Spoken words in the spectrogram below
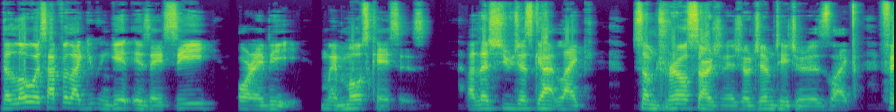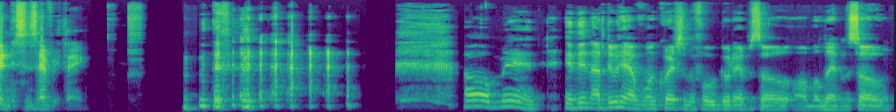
the lowest I feel like you can get is a C or a B in most cases, unless you just got like some drill sergeant as your gym teacher is like fitness is everything. oh man! And then I do have one question before we go to episode um eleven. So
